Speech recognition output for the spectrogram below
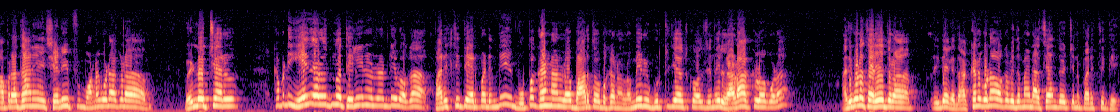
ఆ ప్రధాని షరీఫ్ మొన్న కూడా అక్కడ వెళ్ళొచ్చారు. కాబట్టి ఏం జరుగుతుందో తెలియనటువంటి ఒక పరిస్థితి ఏర్పడింది. ఉపఖండంలో భారత ఉపఖండంలో మీరు గుర్తు చేసుకోవాల్సింది లడాఖ్లో కూడా అది కూడా సరిహద్దు ఇదే కదా. అక్కడ కూడా ఒక విధమైన అశాంతి వచ్చిన పరిస్థితి.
